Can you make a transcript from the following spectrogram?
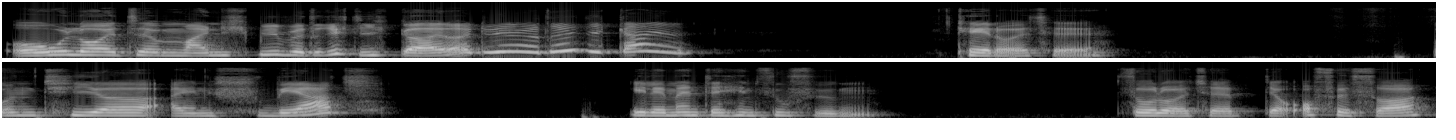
Oh Leute, mein Spiel wird richtig geil. Mein Spiel wird richtig geil. Okay, Leute. Und hier ein Schwert. Elemente hinzufügen. So, Leute, der Officer,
